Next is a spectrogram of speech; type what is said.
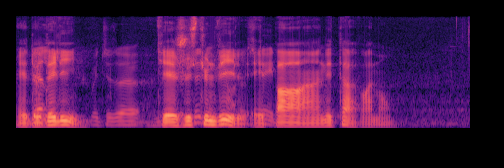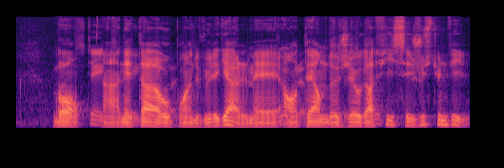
et de Delhi, qui est juste une ville et pas un État vraiment. Bon, un État au point de vue légal, mais en termes de géographie, c'est juste une ville.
